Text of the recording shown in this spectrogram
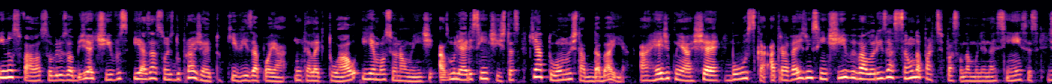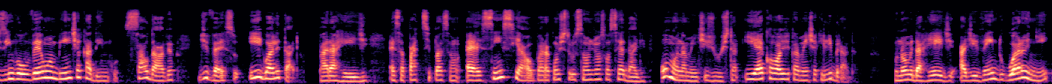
e nos fala sobre os objetivos e as ações do projeto, que visa apoiar intelectual e emocionalmente as mulheres cientistas que atuam no estado da Bahia. A Rede Cunhã Axé busca, através do incentivo e valorização da participação da mulher nas ciências, desenvolver um ambiente acadêmico saudável, diverso e igualitário. Para a rede, essa participação é essencial para a construção de uma sociedade humanamente justa e ecologicamente equilibrada. O nome da rede advém do Guarani,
